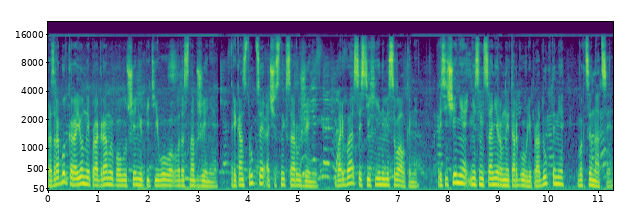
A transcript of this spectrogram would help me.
Разработка районной программы по улучшению питьевого водоснабжения, реконструкция очистных сооружений, борьба со стихийными свалками – Пресечение несанкционированной торговли продуктами, вакцинация.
